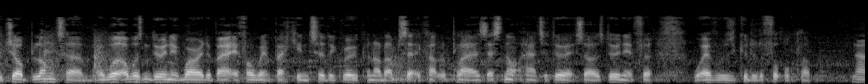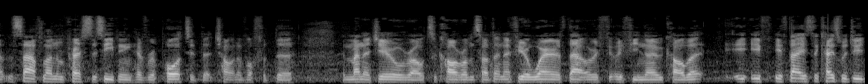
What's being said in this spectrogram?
the job long term. I wasn't doing it worried about if I went back into the group and I'd upset a couple of players. That's not how to do it. So I was doing it for whatever was good at the football club. Now, the South London Press this evening have reported that Charlton have offered the, the managerial role to Karl Robinson. I don't know if you're aware of that or if, if you know Karl, but if, if that is the case, would you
